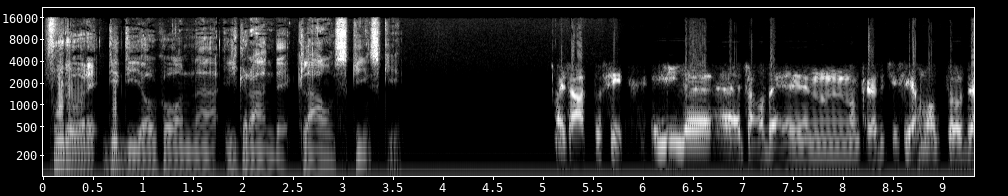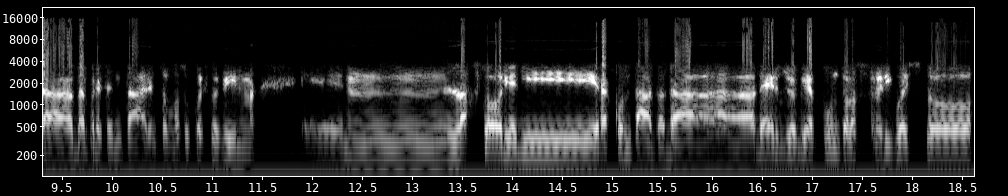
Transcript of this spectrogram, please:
Furore di Dio con uh, il grande Klaus Kinski. Esatto, sì. Il, eh, cioè, vabbè, non credo ci sia molto da, da presentare insomma, su questo film. Ehm, la storia di, raccontata da, da Herzog è appunto la storia di questo eh,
